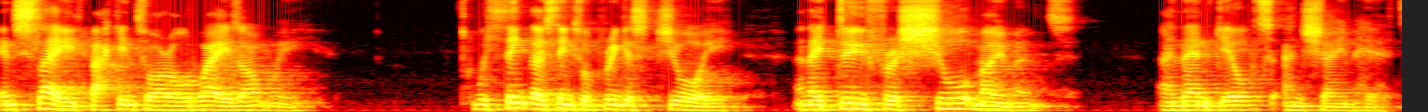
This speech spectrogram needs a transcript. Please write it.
enslaved back into our old ways, aren't we? We think those things will bring us joy, and they do for a short moment, and then guilt and shame hit.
